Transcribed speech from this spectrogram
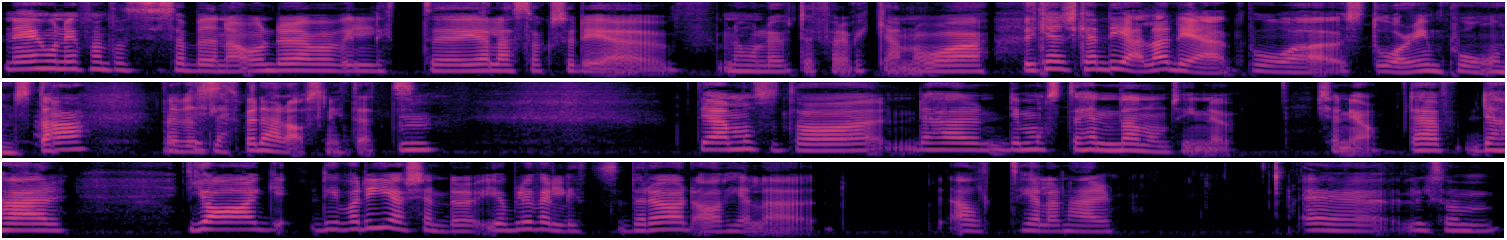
Nej hon är fantastisk Sabina och det där var väldigt, eh, jag läste också det när hon la ut det förra veckan och Vi kanske kan dela det på storyn på onsdag Ja, när vi släpper det här avsnittet. Mm. det här måste ta, det här, det måste hända någonting nu känner jag. Det här, det här, jag, det var det jag kände, jag blev väldigt berörd av hela, allt, hela den här eh, liksom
